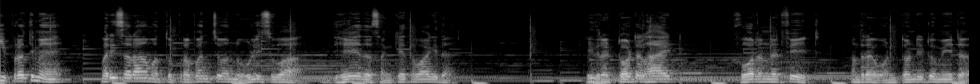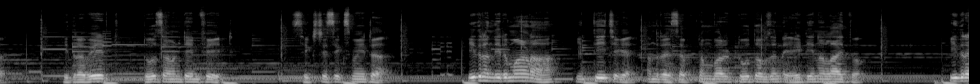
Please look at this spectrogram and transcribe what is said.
ಈ ಪ್ರತಿಮೆ ಪರಿಸರ ಮತ್ತು ಪ್ರಪಂಚವನ್ನು ಉಳಿಸುವ ಧ್ಯೇಯದ ಸಂಕೇತವಾಗಿದೆ. ಇದರ total height four hundred feet ಅಂದರೆ ಒನ್ ಟ್ವೆಂಟಿ ಟು ಮೀಟರ್ ಇದರ width two seventeen feet sixty six meter ಇದರ ನಿರ್ಮಾಣ ಇತ್ತೀಚೆಗೆ, ಅಂದರೆ ಸೆಪ್ಟೆಂಬರ್ ಟೂ ತೌಸಂಡ್ ಏಯ್ಟೀನಲ್ಲಾಯಿತು ಇದರ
